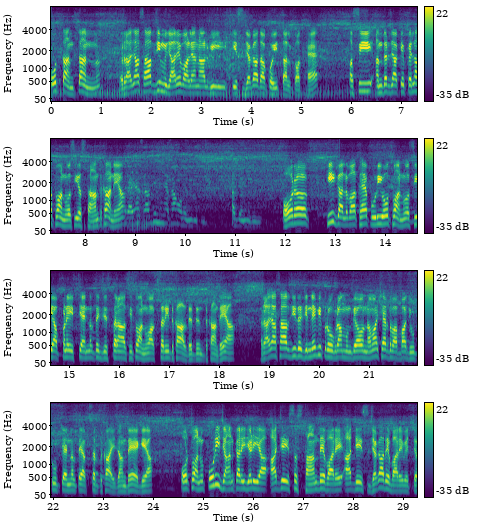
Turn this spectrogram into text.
ਉਹ ਧੰਨ ਧੰਨ ਰਾਜਾ ਸਾਹਿਬ ਜੀ ਮਜਾਰੇ ਵਾਲਿਆਂ ਨਾਲ ਵੀ ਇਸ ਜਗ੍ਹਾ ਦਾ ਕੋਈ ਤਾਲੁਕਾਤ ਹੈ। ਅਸੀਂ ਅੰਦਰ ਜਾ ਕੇ ਪਹਿਲਾਂ ਤੁਹਾਨੂੰ ਅਸੀਂ ਸਥਾਨ ਦਿਖਾਣੇ ਆ ਰਾਜਾ ਸਾਹਿਬ ਜੀ ਮੀਆਂ ਔਰ ਕੀ ਗੱਲਬਾਤ ਹੈ ਪੂਰੀ? ਉਹ ਤੁਹਾਨੂੰ ਅਸੀਂ ਆਪਣੇ ਇਸ ਚੈਨਲ ਤੇ ਜਿਸ ਤਰ੍ਹਾਂ ਅਸੀਂ ਤੁਹਾਨੂੰ ਅਕਸਰ ਹੀ ਦਿਖਾਲਦੇ ਦਿ- ਦਿਖਾਉਂਦੇ ਆ ਰਾਜਾ ਸਾਹਿਬ ਜੀ ਦੇ ਜਿੰਨੇ ਵੀ ਪ੍ਰੋਗਰਾਮ ਹੁੰਦੇ ਆ ਉਹ ਨਵਾਂ ਸ਼ਹਿਰ ਦਵਾਬਾ YouTube ਚੈਨਲ ਤੇ ਅਕਸਰ ਦਿਖਾਏ ਜਾਂਦੇ ਹੈਗੇ ਆ। ਔਰ ਤੁਹਾਨੂੰ ਪੂਰੀ ਜਾਣਕਾਰੀ ਜਿਹੜੀ ਆ ਅੱਜ ਇਸ ਸਥਾਨ ਦੇ ਬਾਰੇ ਅੱਜ ਇਸ ਜਗ੍ਹਾ ਦੇ ਬਾਰੇ ਵਿੱਚ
